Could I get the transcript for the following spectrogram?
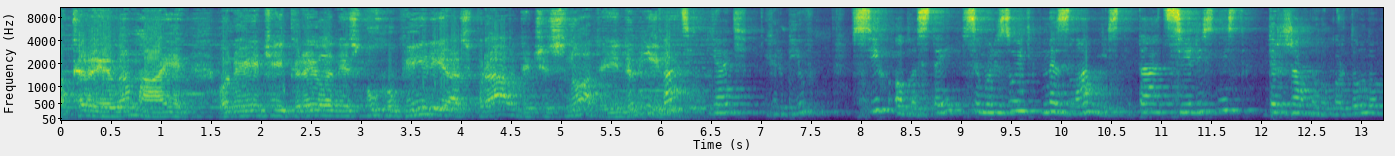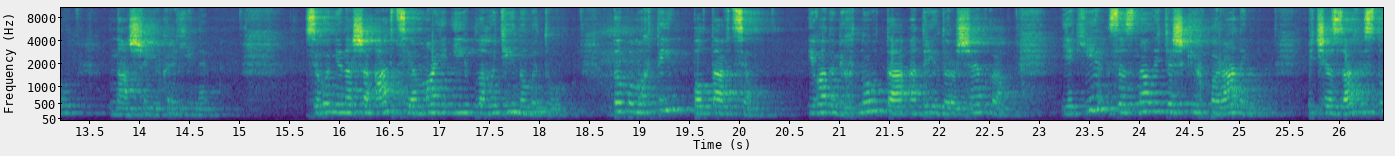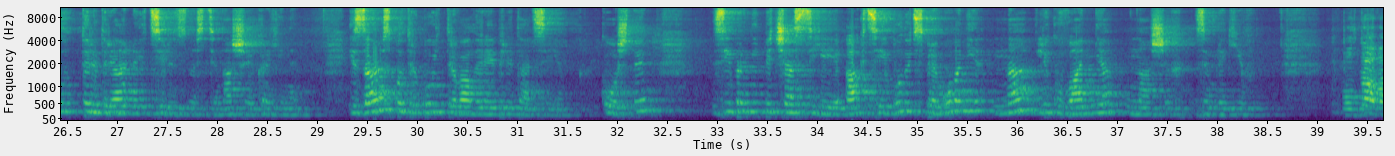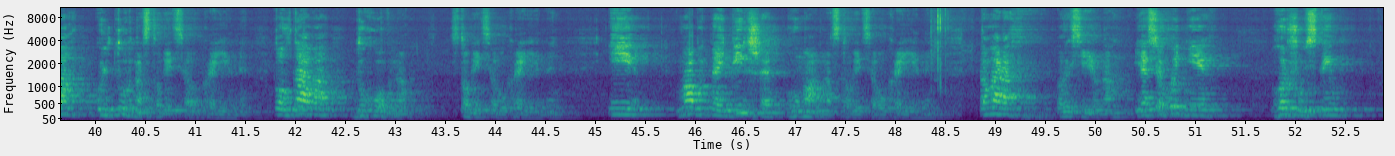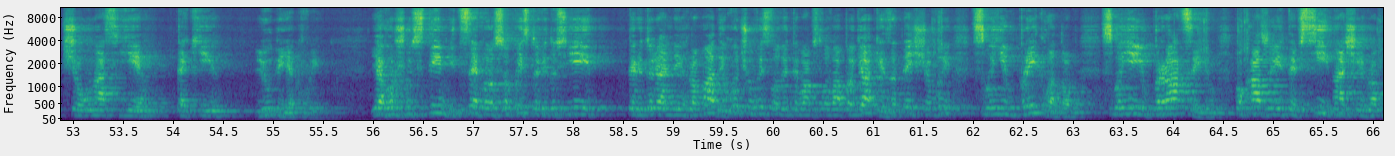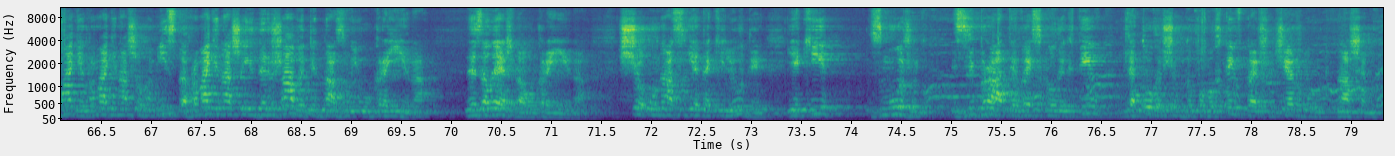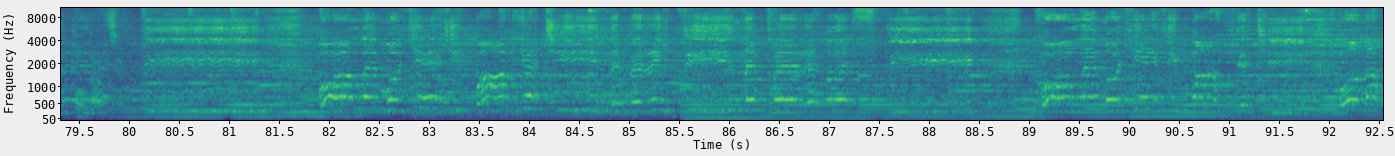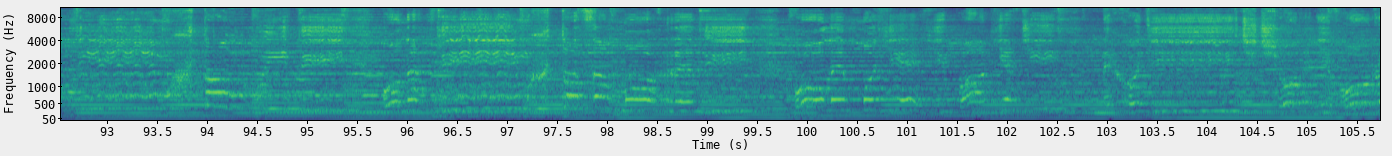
А крила має. Вони ті крила не з пуху пір'я, а з правди, чесноти і довіри. 25 гербів всіх областей символізують незламність та цілісність державного кордону нашої країни. Сьогодні наша акція має і благодійну мету допомогти полтавцям Івану Міхну та Андрію Дорошенко, які зазнали тяжких поранень під час захисту територіальної цілісності нашої країни і зараз потребують тривалої реабілітації. Кошти, зібрані під час цієї акції, будуть спрямовані на лікування наших земляків. Полтава культурна столиця України, Полтава духовна столиця України. І, мабуть, найбільше гуманна столиця України. Тамара Олексіївна, я сьогодні горжусь тим, що у нас є такі люди, як ви. Я горжусь тим від себе особисто, від усієї територіальної громади. Хочу висловити вам слова подяки за те, що ви своїм прикладом, своєю працею показуєте всій нашій громаді, громаді нашого міста, громаді нашої держави під назвою Україна, незалежна Україна, що у нас є такі люди, які зможуть зібрати весь колектив для того, щоб допомогти в першу чергу нашим полтавцям. Понад тим, хто убитий, понад тим, хто заморений. Поле моєї пам'яті не ходіть чорні. Я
